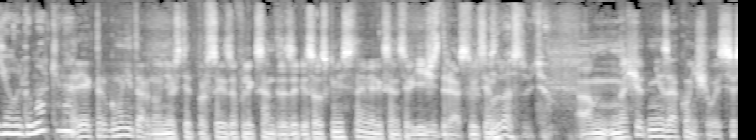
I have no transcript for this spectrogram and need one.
Я Ольга Маркина. Ректор гуманитарного университета профсоюзов Александр Записовский. Вместе с нами Александр Сергеевич, здравствуйте. Здравствуйте. А, насчет не закончилось.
